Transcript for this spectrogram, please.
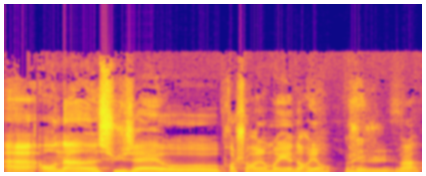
euh, on a un sujet au Proche-Orient, Moyen-Orient, voilà,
